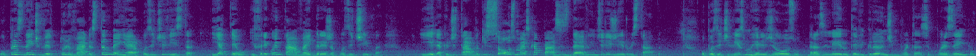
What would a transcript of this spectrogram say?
O presidente Getúlio Vargas também era positivista e ateu e frequentava a igreja positiva. E ele acreditava que só os mais capazes devem dirigir o Estado. O positivismo religioso brasileiro teve grande importância, por exemplo,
